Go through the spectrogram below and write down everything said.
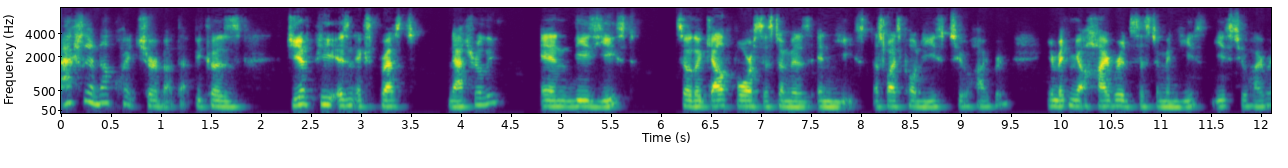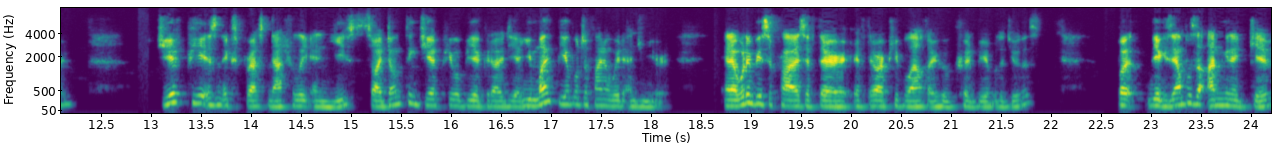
actually, I'm not quite sure about that because GFP isn't expressed naturally in these yeast. So the Gal4 system is in yeast. That's why it's called yeast 2 hybrid. You're making a hybrid system in yeast, yeast 2 hybrid. GFP isn't expressed naturally in yeast, so I don't think GFP will be a good idea. You might be able to find a way to engineer it. And I wouldn't be surprised if there if there are people out there who could be able to do this. But the examples that I'm going to give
